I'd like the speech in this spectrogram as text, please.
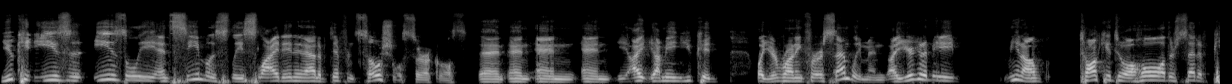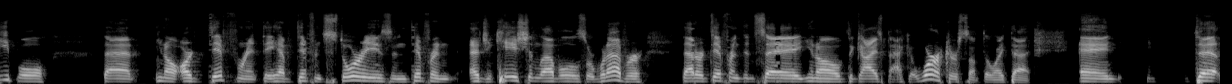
you can easy, easily and seamlessly slide in and out of different social circles. And and and and I, I mean, you could. Well, you're running for assemblyman. you're going to be, you know, talking to a whole other set of people that you know are different. They have different stories and different education levels or whatever that are different than say you know the guys back at work or something like that. And that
